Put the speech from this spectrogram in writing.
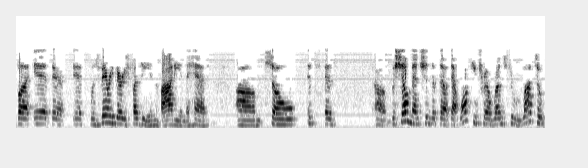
but it there, it was very, very fuzzy in the body and the head. Um, so it's, as uh, Michelle mentioned that the, that walking trail runs through lots of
